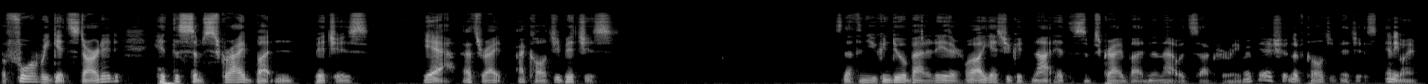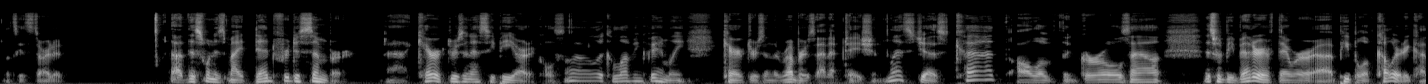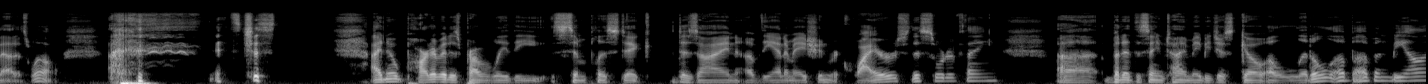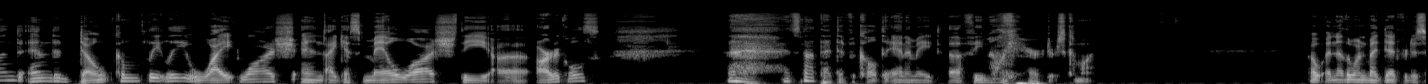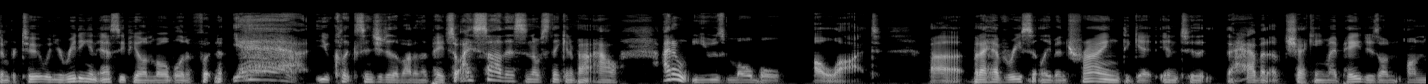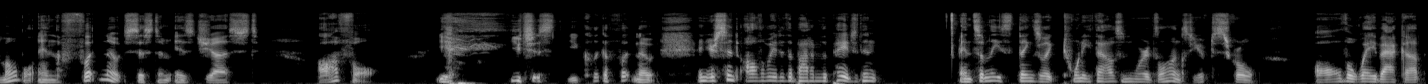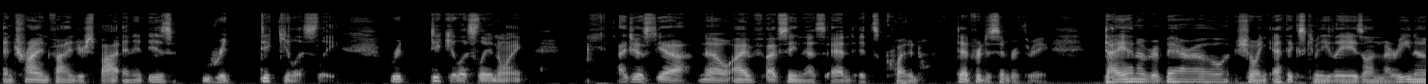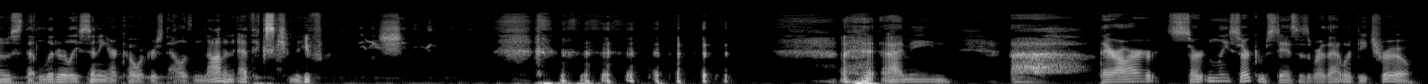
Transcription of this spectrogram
before we get started, hit the subscribe button, bitches. Yeah, that's right. I called you bitches. There's nothing you can do about it either. Well, I guess you could not hit the subscribe button, and that would suck for me. Maybe I shouldn't have called you bitches. Anyway, let's get started. Uh, this one is my Dead for December. Uh, characters in SCP articles. Oh, look, a loving family. Characters in the Rubbers adaptation. Let's just cut all of the girls out. This would be better if there were uh, people of color to cut out as well. it's just. I know part of it is probably the simplistic design of the animation requires this sort of thing. Uh, but at the same time, maybe just go a little above and beyond and don't completely whitewash and I guess male wash the uh, articles. it's not that difficult to animate uh, female characters. Come on. Oh, another one by Dead for December 2. When you're reading an SCP on mobile in a footnote, yeah, you click sends you to the bottom of the page. So I saw this and I was thinking about how I don't use mobile a lot. Uh, but I have recently been trying to get into the habit of checking my pages on, on mobile, and the footnote system is just awful. You, you just you click a footnote, and you're sent all the way to the bottom of the page. Then, and some of these things are like twenty thousand words long, so you have to scroll all the way back up and try and find your spot, and it is ridiculously, ridiculously annoying. I just yeah no I've I've seen this and it's quite annoying. Dead for December 3. Diana Ribeiro showing ethics committee liaison Marinos that literally sending her coworkers to hell is not an ethics committee I mean, uh, there are certainly circumstances where that would be true.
